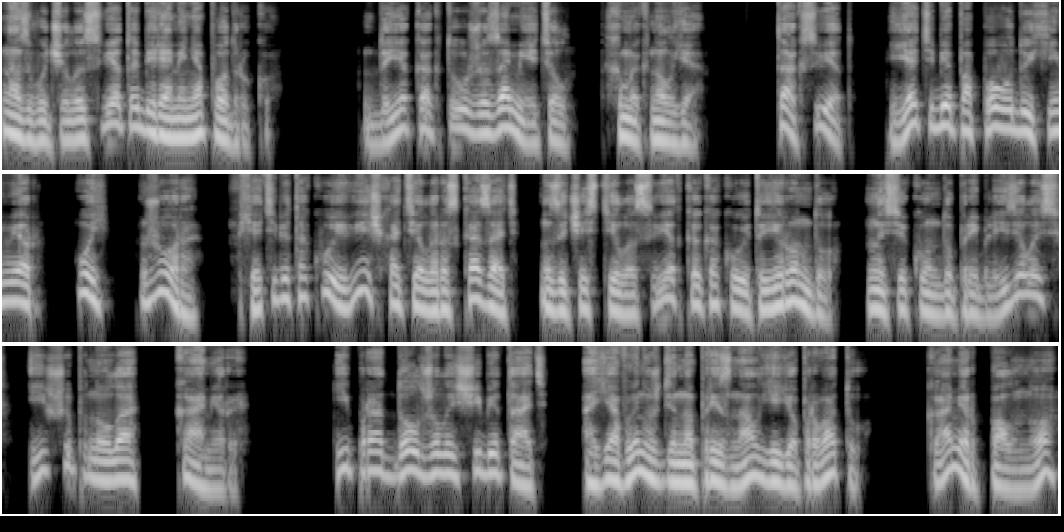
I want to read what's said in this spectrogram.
— озвучила Света, беря меня под руку. «Да я как-то уже заметил», — хмыкнул я. «Так, Свет, я тебе по поводу химер...» «Ой, Жора, я тебе такую вещь хотела рассказать», — зачастила Светка какую-то ерунду. На секунду приблизилась и шепнула «камеры». И продолжила щебетать, а я вынужденно признал ее правоту. Камер полно,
